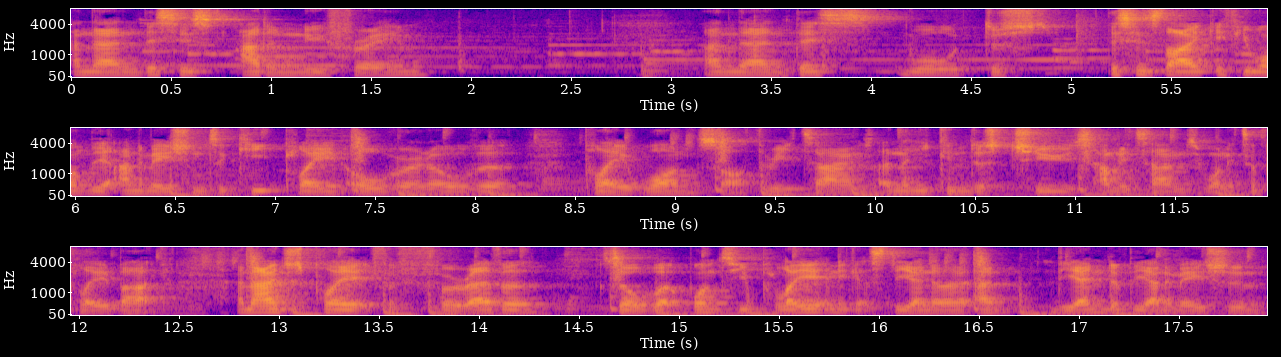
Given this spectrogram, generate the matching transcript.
And then this is add a new frame. And then this will just, this is like if you want the animation to keep playing over and over, play once or three times, and then you can just choose how many times you want it to play back. And I just play it for forever. So once you play it and it gets to the end of, the end of the animation,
